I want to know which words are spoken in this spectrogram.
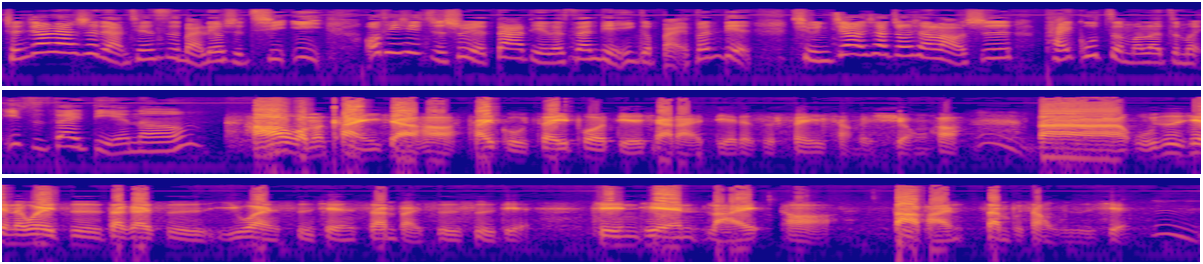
成交量是两千四百六十七亿，OTC 指数也大跌了三点一个百分点。请教一下钟祥老师，台股怎么了？怎么一直在跌呢？好，我们看一下哈，台股这一波跌下来，跌的是非常的凶哈。那五日线的位置大概是一万四千三百四十四点，今天来啊。大盘站不上五日线，嗯，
